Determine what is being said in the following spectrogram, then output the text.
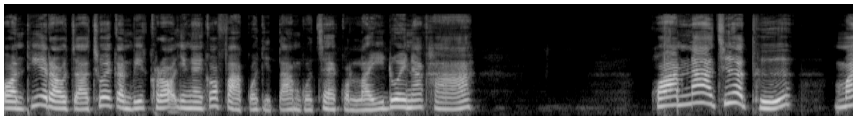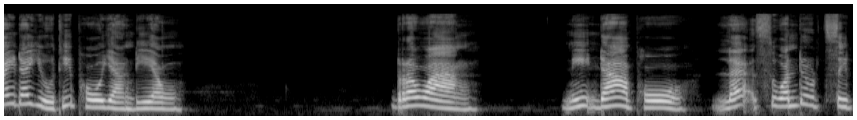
ก่อนที่เราจะช่วยกันวิเคราะห์ยังไงก็ฝากกดติดตามกดแชร์กดไลค์ด้วยนะคะ ความน่าเชื่อถือไม่ได้อยู่ที่โพอย่างเดียว ระหว่าง นิดาโพ และสวนดุสิต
